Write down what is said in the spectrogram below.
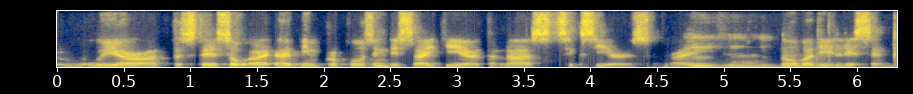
we are at the stage. So I, have been proposing this idea the last six years, right? Mm-hmm. mm-hmm. Nobody listened.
